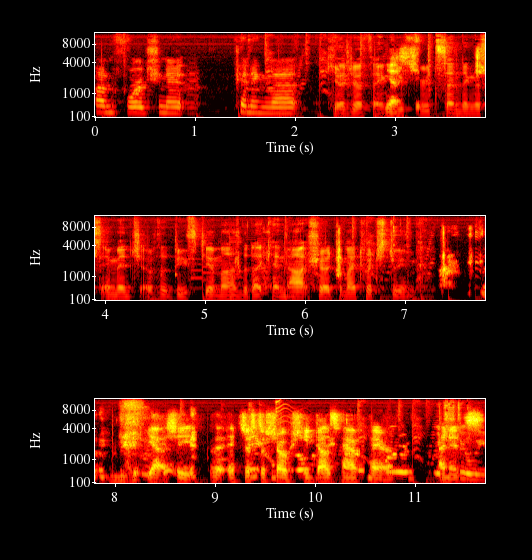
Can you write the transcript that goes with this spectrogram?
Unfortunate. Pinning that. Kyojo, thank Yes. you for sending this image of the Beastia mod that I cannot show to my Twitch stream. yeah, she. It's just to show she does have hair. and it's-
